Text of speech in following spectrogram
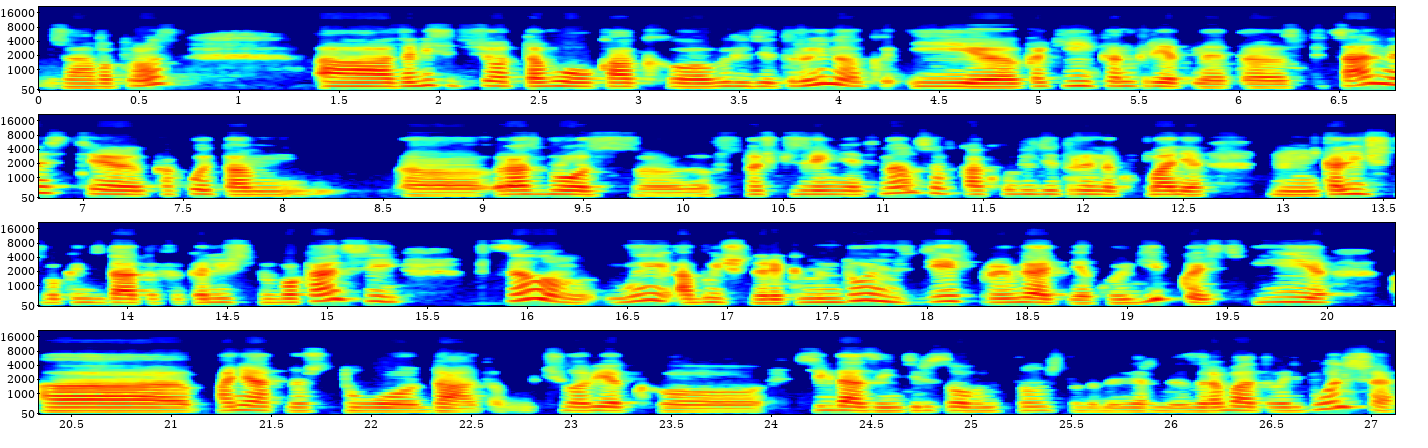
за вопрос. А, зависит все от того, как, э, выглядит рынок и какие конкретно это специальности, какой там, э, разброс, э, с точки зрения финансов, как выглядит рынок в плане, количества кандидатов и количества вакансий. В целом мы обычно рекомендуем здесь проявлять некую гибкость, и, а, понятно, что да, там человек, э, всегда заинтересован в том, чтобы, наверное, зарабатывать больше,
